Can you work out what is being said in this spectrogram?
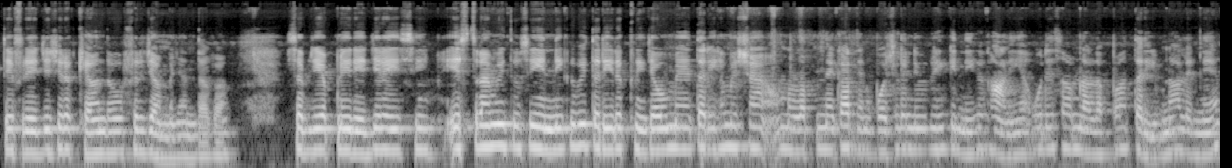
ਅਤੇ ਫਰਿੱਜ 'ਚ ਰੱਖਿਆ ਹੁੰਦਾ, ਉਹ ਫਿਰ ਜੰਮ ਜਾਂਦਾ ਵਾ। ਸਬਜ਼ੀ ਆਪਣੀ ਰਿੱਝ ਰਹੀ ਸੀ। ਇਸ ਤਰ੍ਹਾਂ ਵੀ ਤੁਸੀਂ ਇੰਨੀ ਕੁ ਵੀ ਤਰੀ ਰੱਖਣੀ ਚਾਹੋ, ਮੈਂ ਤਰੀ ਹਮੇਸ਼ਾ ਮਤਲਬ ਆਪਣੇ ਘਰਦਿਆਂ ਨੂੰ ਪੁੱਛ ਲੈਂਦੀ ਵੀ ਤੁਸੀਂ ਕਿੰਨੀ ਕੁ ਖਾਣੀ ਆ। ਉਹਦੇ ਹਿਸਾਬ ਨਾਲ ਆਪਾਂ ਤਰੀ ਬਣਾ ਲੈਂਦੇ ਹਾਂ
